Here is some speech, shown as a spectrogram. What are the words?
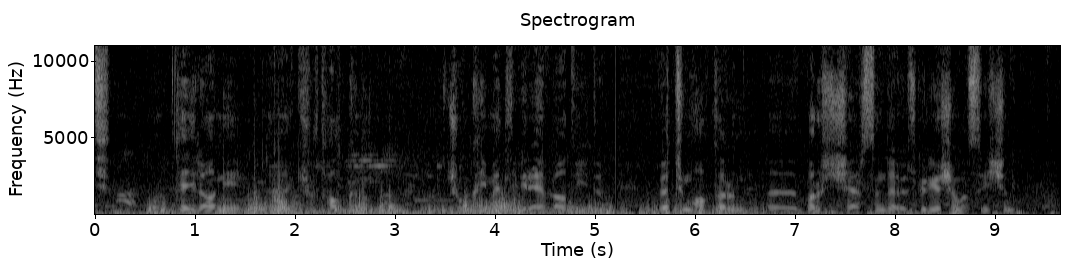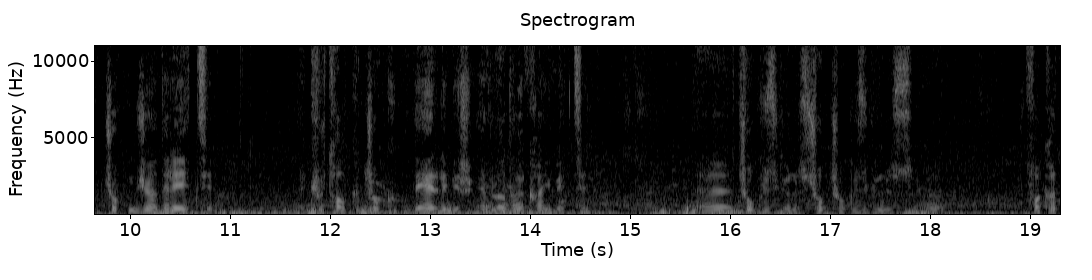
Yiğit Geylani e, Kürt halkının çok kıymetli bir evladıydı ve tüm halkların e, barış içerisinde özgür yaşaması için çok mücadele etti. E, Kürt halkı çok değerli bir evladını kaybetti. Çok üzgünüz, çok çok üzgünüz. Fakat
